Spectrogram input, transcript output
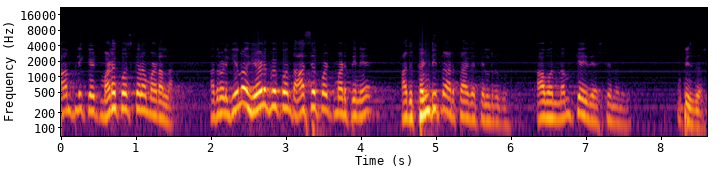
ಕಾಂಪ್ಲಿಕೇಟ್ ಮಾಡೋಕ್ಕೋಸ್ಕರ ಮಾಡಲ್ಲ. ಅದರೊಳಗೆ ಏನೋ ಹೇಳಬೇಕು ಅಂತ ಆಸೆ ಪಟ್ಟು ಮಾಡ್ತೀನಿ. ಅದು ಖಂಡಿತ ಅರ್ಥ ಆಗುತ್ತೆ ಎಲ್ರಿಗೂ. ಆ ಒಂದು ನಂಬಿಕೆ ಇದೆ ಅಷ್ಟೇ ನನಗೆ. ಒಪ್ಪಿಸಿದ್ದಾರೆ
